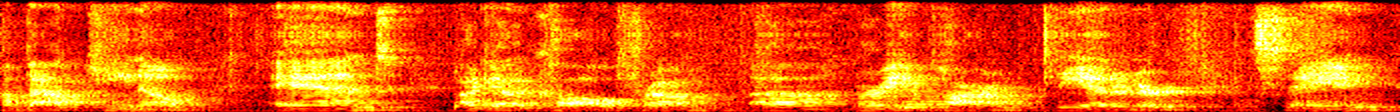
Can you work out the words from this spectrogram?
about Kino, and I got a call from uh, Maria Parm, the editor, saying,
